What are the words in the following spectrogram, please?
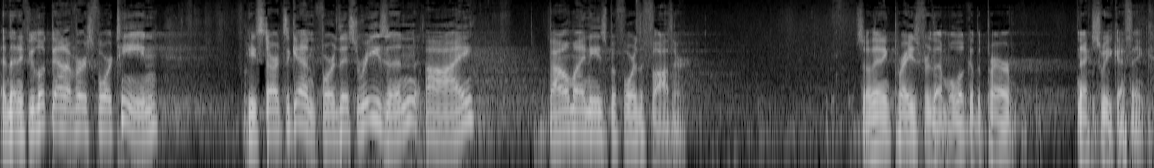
And then if you look down at verse 14, he starts again. For this reason, I bow my knees before the Father. So then he prays for them. We'll look at the prayer next week, I think.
